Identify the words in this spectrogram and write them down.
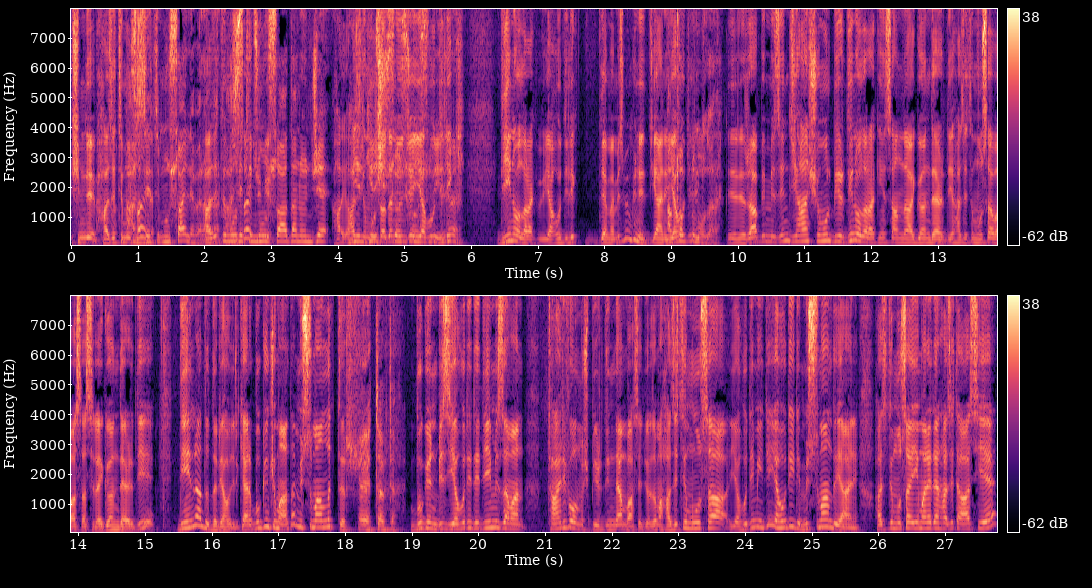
Şimdi Hazreti Musa Hazreti Musa ile beraber. Hazreti, Musa Hazreti çünkü, Musa'dan önce Hazreti bir giriş Musa'dan önce Yahudilik din olarak Yahudilik dememiz mümkün değil. Yani Ama Yahudilik olarak. E, Rabbimizin cihan şumul bir din olarak insanlığa gönderdiği, Hazreti Musa vasıtasıyla gönderdiği dinin adıdır Yahudilik. Yani bugünkü manada Müslümanlıktır. Evet tabii tabii. Bugün biz Yahudi dediğimiz zaman tahrif olmuş bir dinden bahsediyoruz ama Hazreti Musa Yahudi miydi? Yahudiydi. Müslümandı yani. Hazreti Musa'ya iman eden Hazreti Asiye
